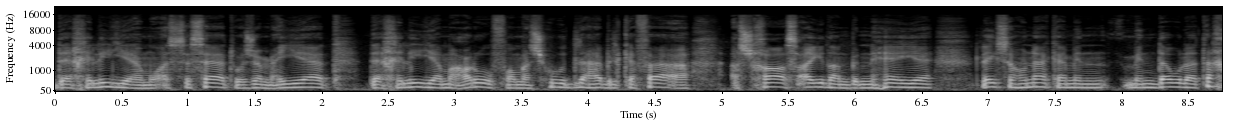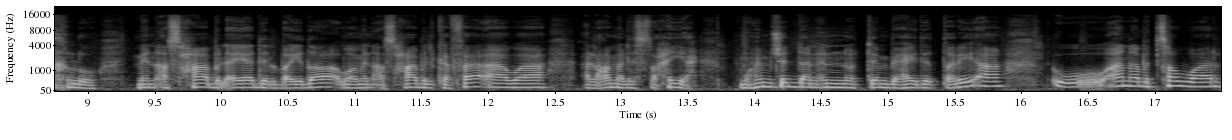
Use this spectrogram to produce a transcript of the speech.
داخلية مؤسسات وجمعيات داخلية معروف ومشهود لها بالكفاءة. أشخاص أيضا بالنهاية ليس هناك من من دولة تخلو من أصحاب الأيادي البيضاء ومن أصحاب الكفاءة والعمل الصحيح. مهم جدا أنه تتم بهيدي الطريقة. وأنا بتصور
